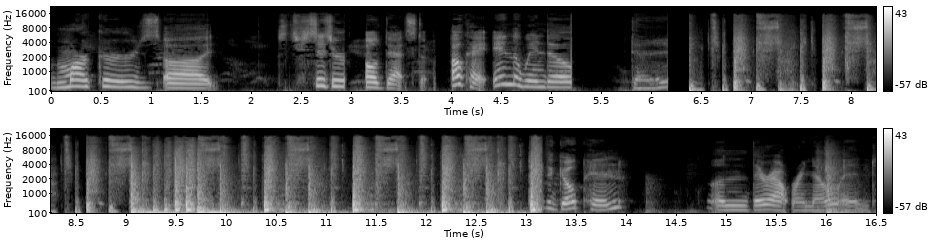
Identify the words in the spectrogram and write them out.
markers, uh, scissors, all that stuff. Okay, in the window. The goat pin, and they're out right now, and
